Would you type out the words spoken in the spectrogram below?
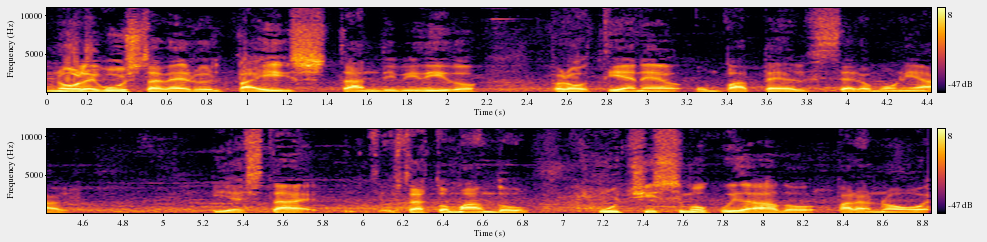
no le gusta ver el país tan dividido, pero tiene un papel ceremonial y está, está tomando muchísimo cuidado para no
